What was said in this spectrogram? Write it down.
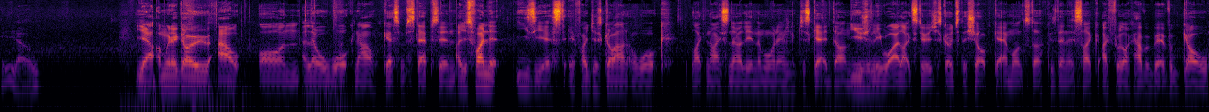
hello. Yeah, I'm gonna go out on a little walk now, get some steps in. I just find it easiest if I just go out and walk like nice and early in the morning, just get it done. Usually what I like to do is just go to the shop, get a monster, because then it's like I feel like I have a bit of a goal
